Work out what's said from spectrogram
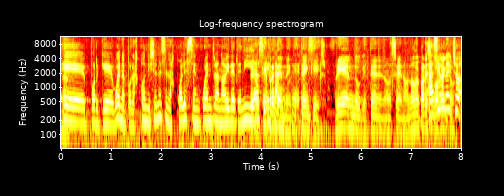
eh, porque, bueno, por las condiciones en las cuales se encuentran hoy detenidas ¿Pero qué pretenden? ¿Que estén ¿qué? sufriendo? ¿Que estén, no sé, no, no me parece correcto?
